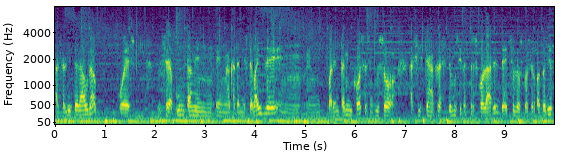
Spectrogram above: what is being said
al salir del aula pues se apuntan en, academias de baile, en, en 40.000 cosas, incluso asisten a clases de música extraescolares, de hecho en los conservatorios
